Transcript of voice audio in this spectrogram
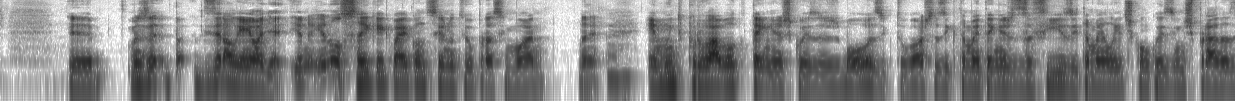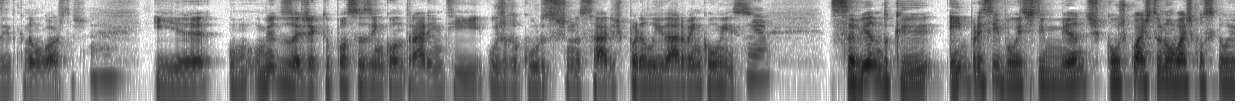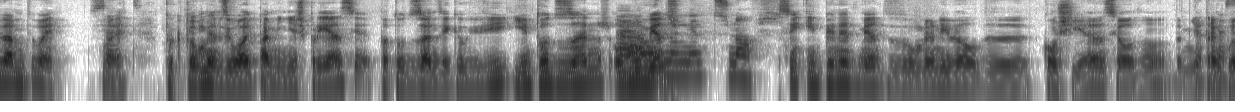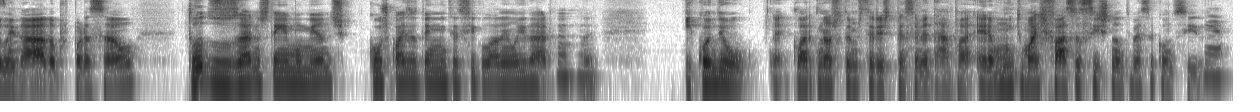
Uhum. mas dizer a alguém, olha, eu, eu não sei o que é que vai acontecer no teu próximo ano. É? Uhum. é? muito provável que tenhas coisas boas e que tu gostas e que também tenhas desafios e também lides com coisas inesperadas e de que não gostas. Uhum. E uh, o, o, meu desejo é que tu possas encontrar em ti os recursos necessários para lidar bem com isso. Yeah. Sabendo que, em princípio, vão existir momentos com os quais tu não vais conseguir lidar muito bem. Não é? Porque, pelo menos, eu olho para a minha experiência, para todos os anos em que eu vivi, e em todos os anos houve Há momentos. momentos novos. Sim, independentemente do meu nível de consciência ou do, da minha preparação. tranquilidade ou preparação, todos os anos têm momentos com os quais eu tenho muita dificuldade em lidar. Uhum. É? E quando eu. É, claro que nós podemos ter este pensamento, ah pá, era muito mais fácil se isto não tivesse acontecido. Yeah.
